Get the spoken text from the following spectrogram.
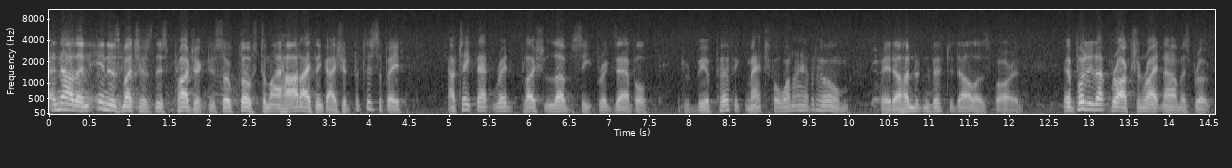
and now then, inasmuch as this project is so close to my heart, I think I should participate. Now take that red plush love seat, for example. It would be a perfect match for one I have at home. Paid $150 for it. Uh, put it up for auction right now, Miss Brooks.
